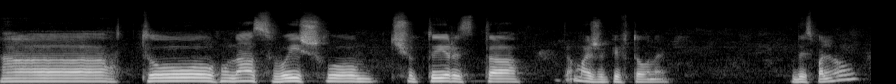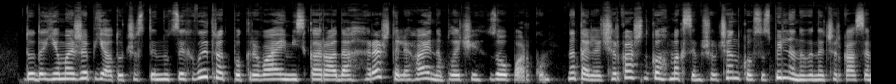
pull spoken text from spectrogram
А, то у нас вийшло 400, та майже півтони диспального. Додає, майже п'яту частину цих витрат покриває міська рада. Решта лягає на плечі зоопарку. Наталя Черкашенко, Максим Шевченко, Суспільне новини Черкаси.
